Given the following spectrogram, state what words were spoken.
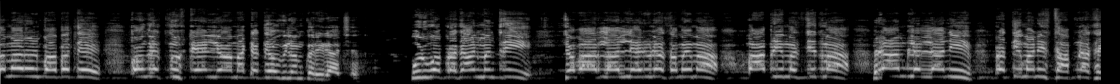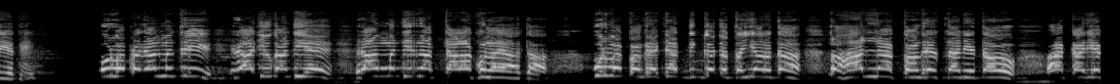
સમારોહ બાબતે કોંગ્રેસનું સ્ટેન્ડ લેવા માટે તેઓ વિલંબ કરી રહ્યા છે. પૂર્વ પ્રધાનમંત્રી જવાહરલાલ નહેરુના સમયમાં બાબરી મસ્જિદમાં રામલલ્લાની પ્રતિમાની સ્થાપના થઈ હતી. પૂર્વ પ્રધાનમંત્રી રાજીવ ગાંધીએ રામ મંદિરના તાળા ખોલાયા હતા. પૂર્વ કોંગ્રેસના દિગ્ગજો તૈયાર હતા. તો હાલના કોંગ્રેસના નેતાઓ આ કાર્ય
